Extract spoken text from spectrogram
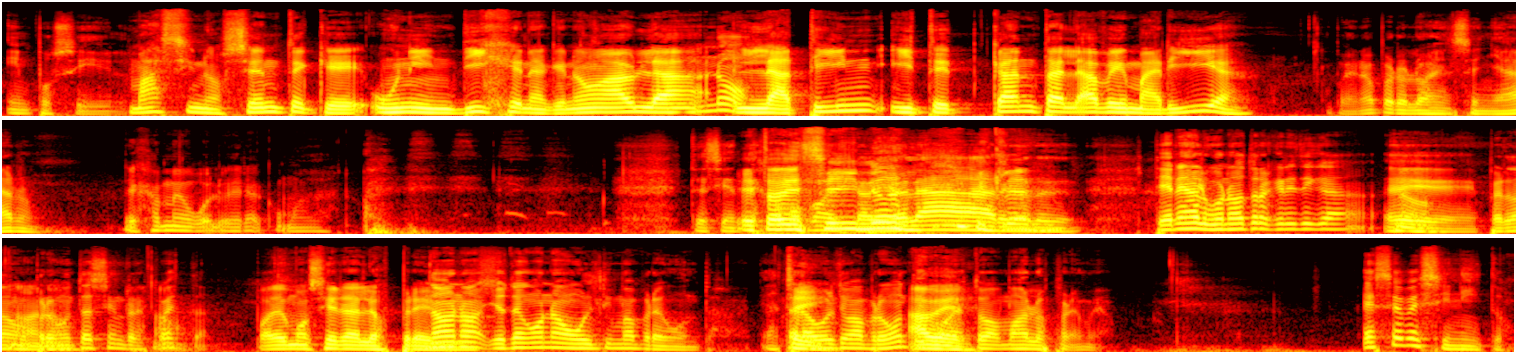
imposible. Más inocente que un indígena que no habla No. latín y te canta el Ave María. Bueno, pero los enseñaron. Déjame volver a acomodar. Te sientes Esto como es con el sí, cabello ¿no? largo. Claro. ¿Tienes alguna otra crítica? Eh, perdón, No, pregunta sin respuesta. Podemos ir a los premios. No, no, yo tengo una última pregunta. Esta Sí. es la última pregunta A y con esto vamos a los premios. Ese vecinito,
